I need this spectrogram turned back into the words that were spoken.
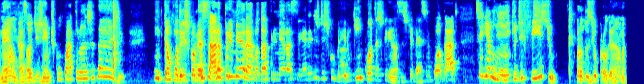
né? Um casal de gêmeos com quatro anos de idade. Então, quando eles começaram a primeira, a rodar a primeira cena, eles descobriram que enquanto as crianças estivessem acordadas, seria muito difícil produzir o programa.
